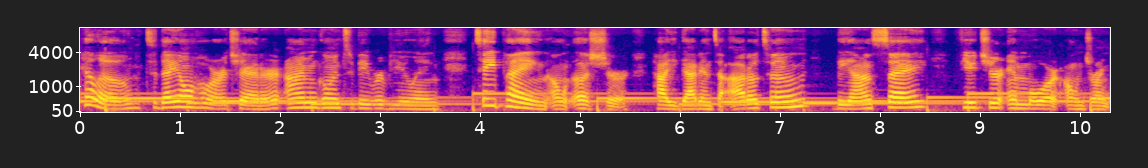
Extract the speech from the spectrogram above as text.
Hello, today on Horror Chatter, I'm going to be reviewing T Pain on Usher, how you got into autotune, Beyonce, Future, and more on Drink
